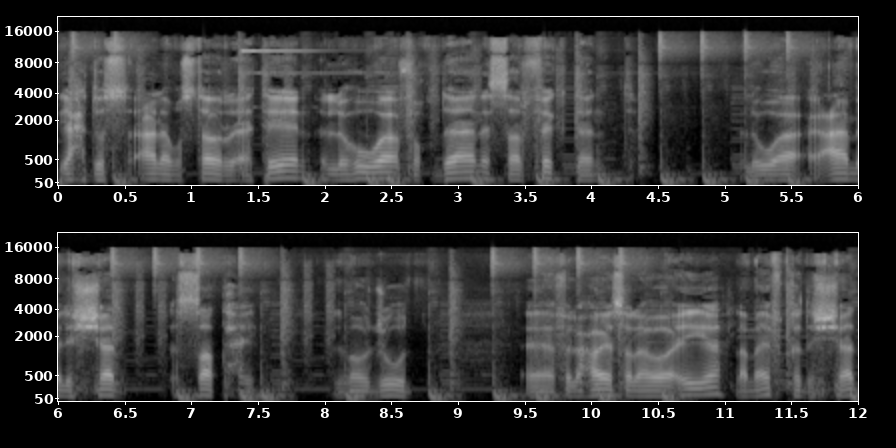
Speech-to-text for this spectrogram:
يحدث على مستوى الرئتين اللي هو فقدان السرفكتنت اللي هو عامل الشد السطحي الموجود في الحويصلة الهوائية لما يفقد الشد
